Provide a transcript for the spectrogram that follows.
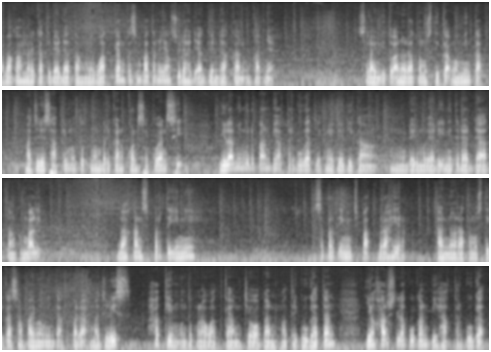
Apakah mereka tidak datang melewatkan kesempatan yang sudah diagendakan ungkapnya. Selain itu Anuratna Mustika meminta majelis hakim untuk memberikan konsekuensi bila minggu depan pihak tergugat yakni Dedi Kang Dedi Mulyadi ini tidak datang kembali. Bahkan seperti ini seperti ingin cepat berakhir. Anu Ratna Mustika sampai meminta kepada majelis hakim untuk melewatkan jawaban materi gugatan yang harus dilakukan pihak tergugat.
